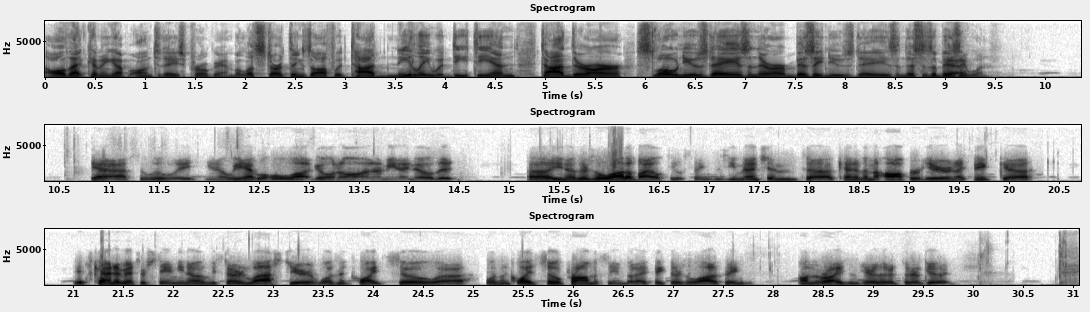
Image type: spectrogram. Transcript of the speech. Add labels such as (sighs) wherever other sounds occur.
All that coming up on today's program. But let's start things off with Todd Neely with DTN. Todd, there are slow news days and there are busy news days, and this is a busy yeah. one. Yeah, absolutely. You know, we have a whole lot going on. I mean, I know that, uh, you know, there's a lot of biofuels things, as you mentioned, uh, kind of in the hopper here. And I think uh, it's kind of interesting. You know, we started last year; it wasn't quite so uh, wasn't quite so promising, but I think there's a lot of things on the horizon here that are, that are good.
